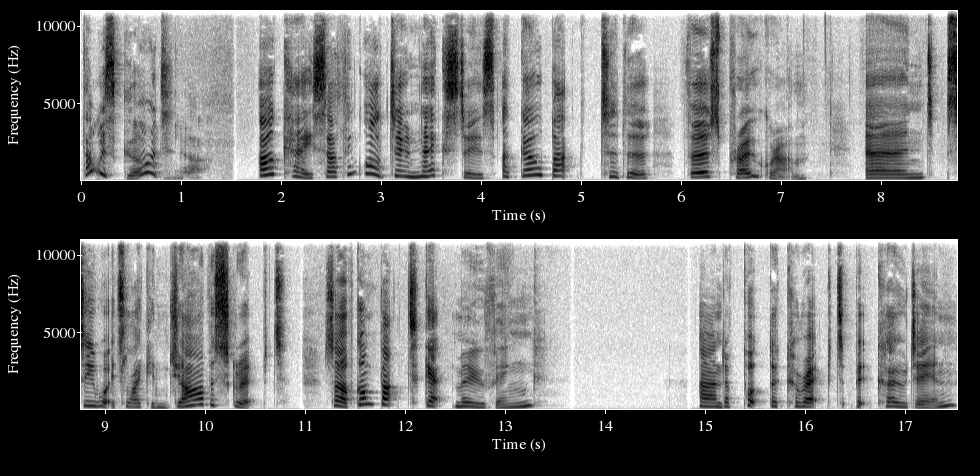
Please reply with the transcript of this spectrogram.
that was good. Yeah. Okay, so I think what I'll do next is I'll go back to the first program and see what it's like in JavaScript. So I've gone back to get moving and I've put the correct bit code in.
